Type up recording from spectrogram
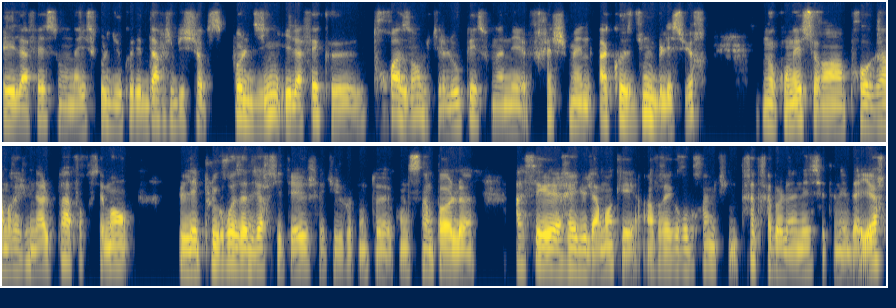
et il a fait son high school du côté d'Archbishop Spalding. Il a fait que trois ans, vu qu'il a loupé son année freshman à cause d'une blessure. Donc on est sur un programme régional, pas forcément les plus grosses adversités. Je sais qu'il joue contre, contre Saint-Paul assez régulièrement, qui est un vrai gros problème, qui est une très très bonne année cette année d'ailleurs.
